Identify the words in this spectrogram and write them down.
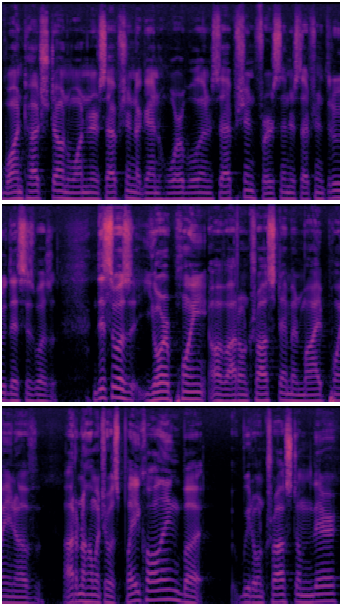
One touchdown, one interception. Again, horrible interception. First interception through. This is was this was your point of I don't trust him, and my point of I don't know how much it was play calling, but we don't trust him there.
